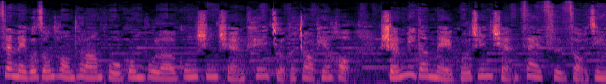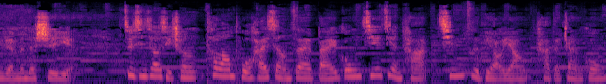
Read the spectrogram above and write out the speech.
在美国总统特朗普公布了功勋犬 K9 的照片后，神秘的美国军犬再次走进人们的视野。最新消息称，特朗普还想在白宫接见他，亲自表扬他的战功。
